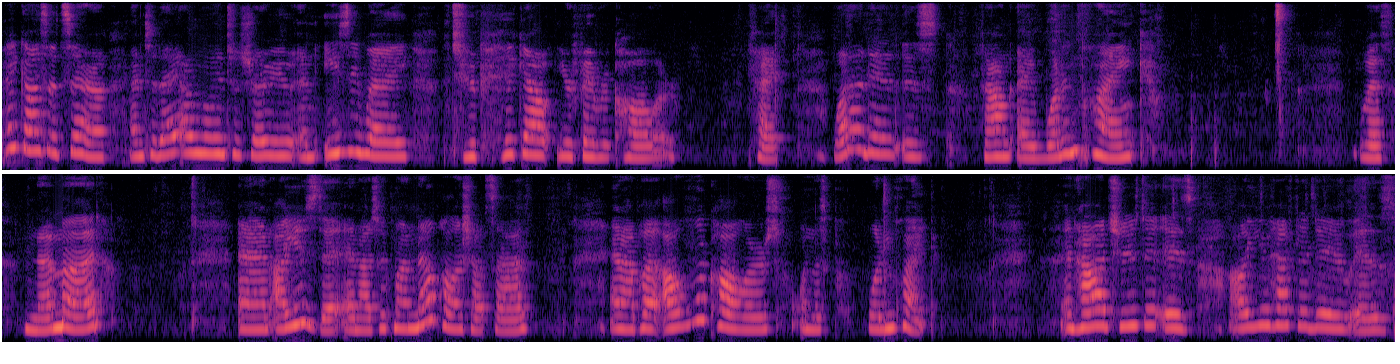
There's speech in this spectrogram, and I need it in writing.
Hey guys, it's Sara, and today I'm going to show you an easy way to pick out your favorite color. Okay, what I did is found a wooden plank with no mud, and I used it, and I took my nail polish outside, and I put all the colors on this wooden plank. And how I choose it is, all you have to do is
